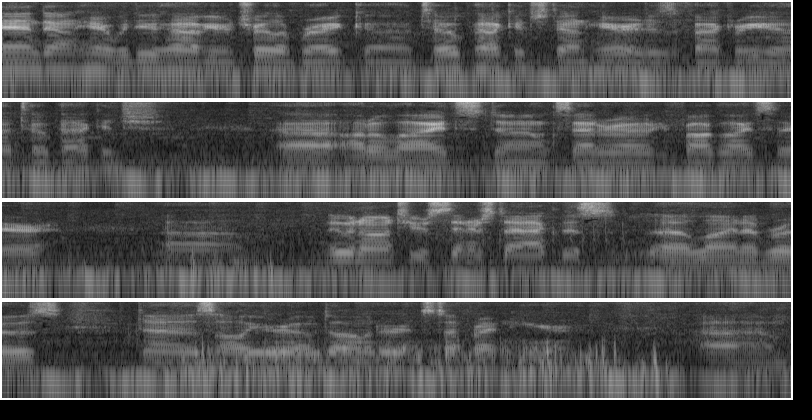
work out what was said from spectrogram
And down here we do have your trailer brake uh, tow package down here. It is a factory uh, tow package. Uh, auto lights, dome, etc. Your fog lights there. Um, moving on to your center stack, this uh, line of rows does all your odometer and stuff right in here. Um,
